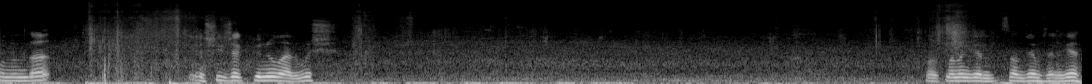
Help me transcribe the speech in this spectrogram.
Onun da yaşayacak günü varmış. Korkmana gel, salacağım seni gel.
